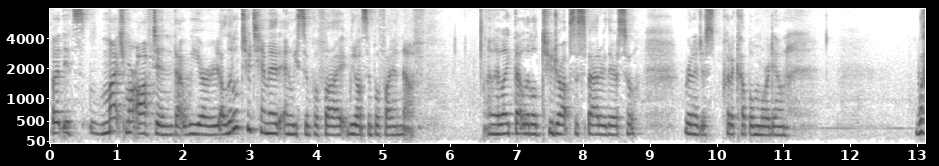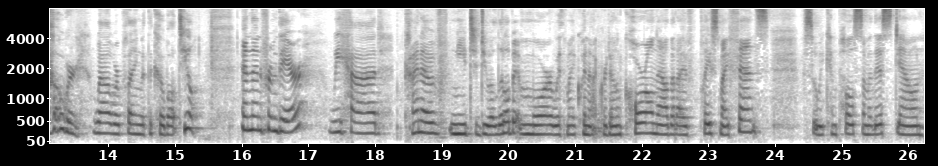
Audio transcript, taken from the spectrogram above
But it's much more often that we are a little too timid and we simplify, we don't simplify enough. And I like that little two drops of spatter there, so we're gonna just put a couple more down while we're, while we're playing with the cobalt teal. And then from there, we had kind of need to do a little bit more with my quinacridone coral now that I've placed my fence. So we can pull some of this down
